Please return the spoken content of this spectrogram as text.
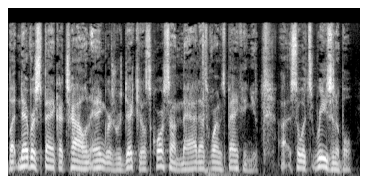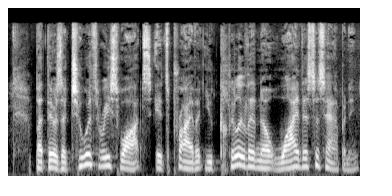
But never spank a child in anger is ridiculous. Of course, I'm mad. That's why I'm spanking you. Uh, so it's reasonable. But there's a two or three swats. It's private. You clearly know why this is happening.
